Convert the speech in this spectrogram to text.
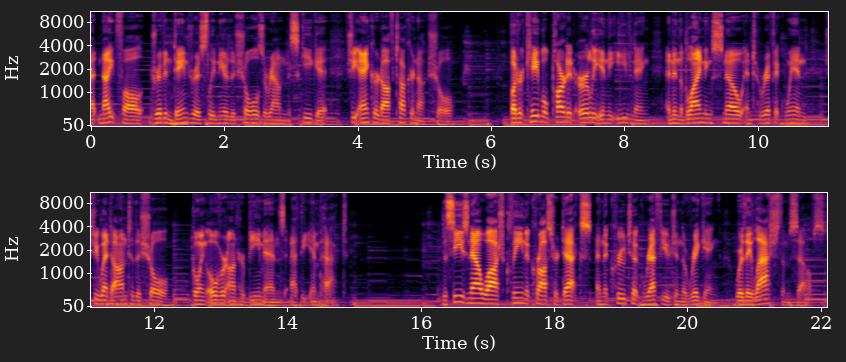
At nightfall, driven dangerously near the shoals around Muskeget, she anchored off Tuckernuck Shoal. But her cable parted early in the evening, and in the blinding snow and terrific wind, she went on to the shoal, going over on her beam ends at the impact. The seas now washed clean across her decks, and the crew took refuge in the rigging, where they lashed themselves.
